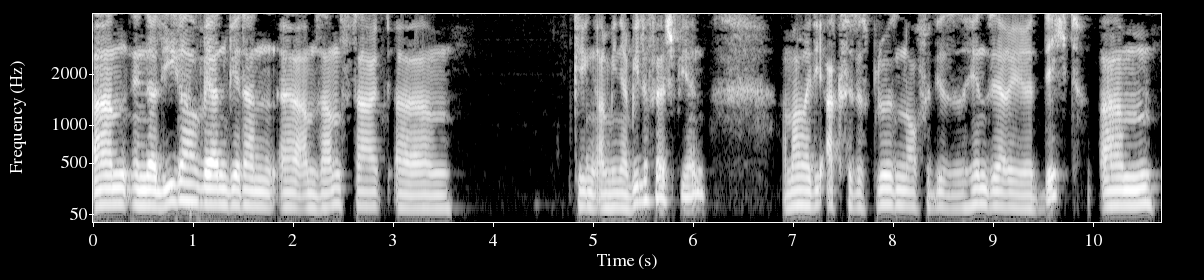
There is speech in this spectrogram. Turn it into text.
Ähm, in der Liga werden wir dann äh, am Samstag ähm, gegen Arminia Bielefeld spielen. Dann machen wir die Achse des Blöden auch für diese Hinserie dicht. Ähm,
